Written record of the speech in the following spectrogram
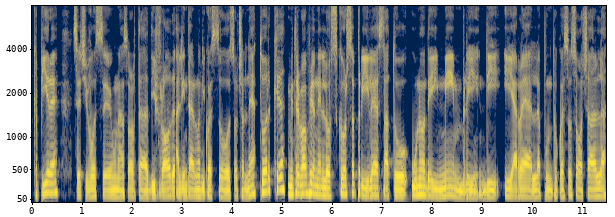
capire se ci fosse una sorta di frode all'interno di questo social network, mentre proprio nello scorso aprile è stato uno dei membri di IRL, appunto questo social,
